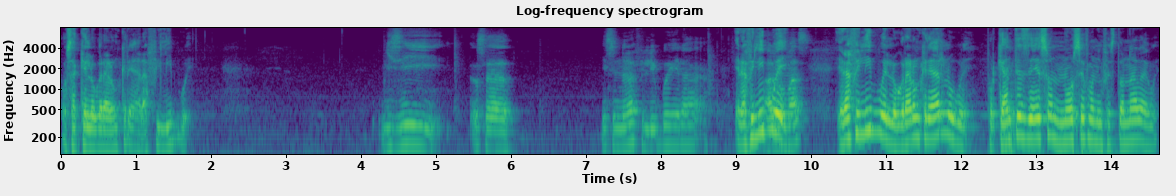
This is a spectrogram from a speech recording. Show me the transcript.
O sea que lograron crear a Philip, güey. Y si, o sea, y si no era Philip, güey, era... Era Philip, güey. Era Philip, güey, lograron crearlo, güey. Porque antes de eso no se manifestó nada, güey.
